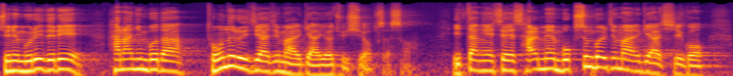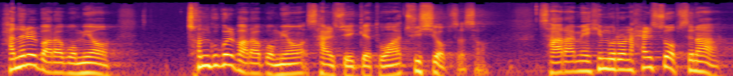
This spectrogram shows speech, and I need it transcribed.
주님, 우리들이 하나님보다 돈을 의지하지 말게 하여 주시옵소서. 이 땅에서의 삶에 목숨 걸지 말게 하시고 하늘을 바라보며 천국을 바라보며 살 수 있게 도와주시옵소서. 사람의 힘으로는 할 수 없으나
